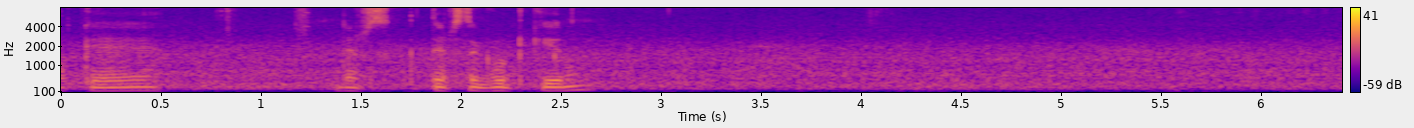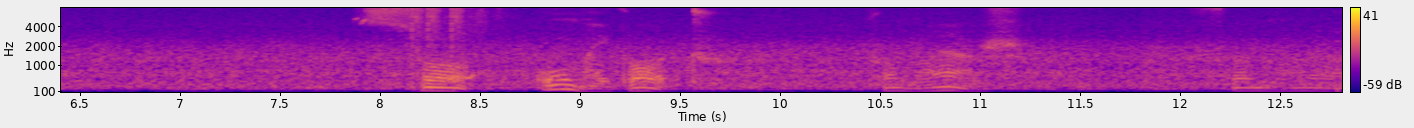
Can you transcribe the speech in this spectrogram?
Okay, that's that's a good kill. So, oh my god, from where? From where? From uh,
